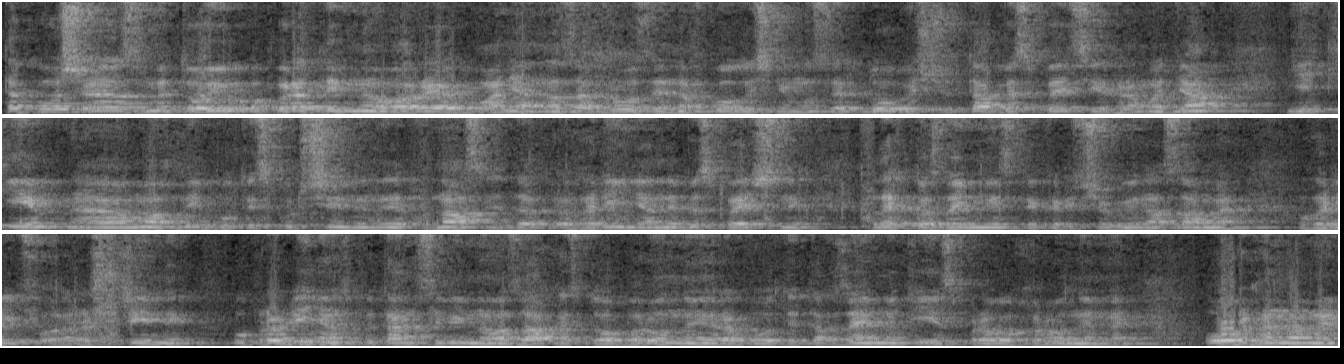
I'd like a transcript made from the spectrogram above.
Також е, з метою оперативного реагування на загрози навколишньому середовищу та безпеці громадян, які е, могли бути спричинені внаслідок горіння небезпечних легкозаймистих речовин, а саме горів розчинник, управлінням з питань цивільного захисту, оборонної роботи та взаємодії з правоохоронними органами.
